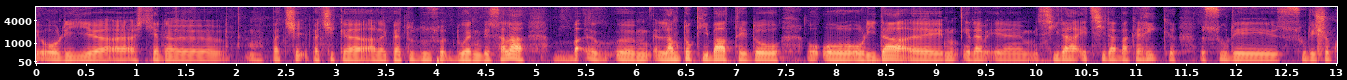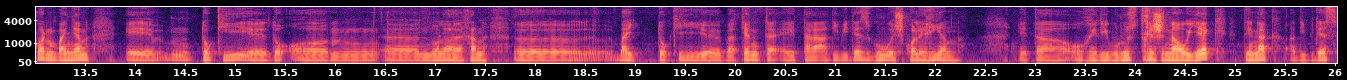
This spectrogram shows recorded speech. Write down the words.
hori uh, hastian uh, patxika alaipatu duen bezala, ba, um, lantoki bat edo hori da, era, zira, ez zira bakarrik zure, zure xokoan, baina toki edo um, nola ezan, bai, toki batean eta adibidez gu eskualerian eta horreri buruz tresna horiek, denak adibidez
